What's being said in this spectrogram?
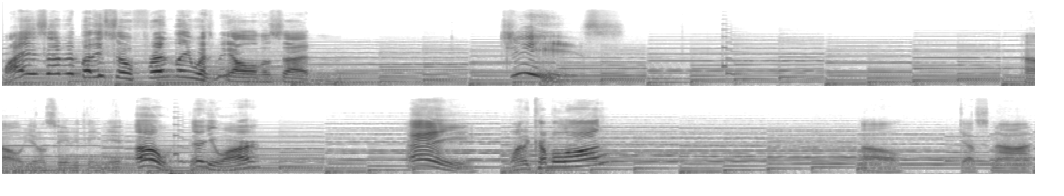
Why is everybody so friendly with me all of a sudden? Jeez. Oh, you don't see anything? Oh, there you are. Hey, want to come along? Oh, guess not.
